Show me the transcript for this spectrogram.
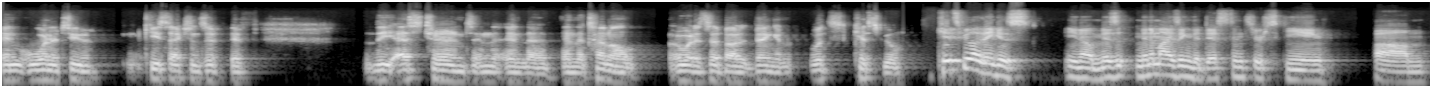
and one or two key sections if if the S turns and the and the and the tunnel or what it's about it being Wengen. What's Kitzbühel? Kitzbühel, I think, is you know mis- minimizing the distance you're skiing um,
